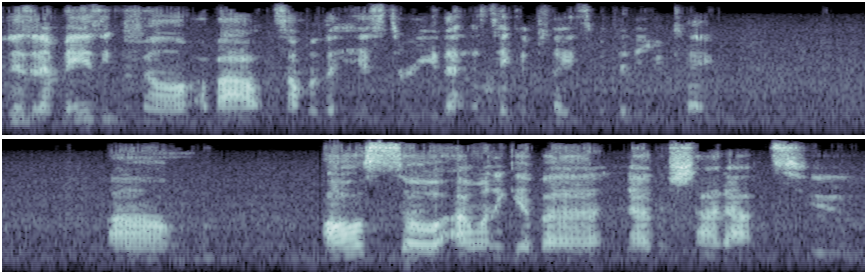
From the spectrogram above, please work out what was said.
It is an amazing film about some of the history that has taken place within the UK. Um, also, I want to give a, another shout out to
